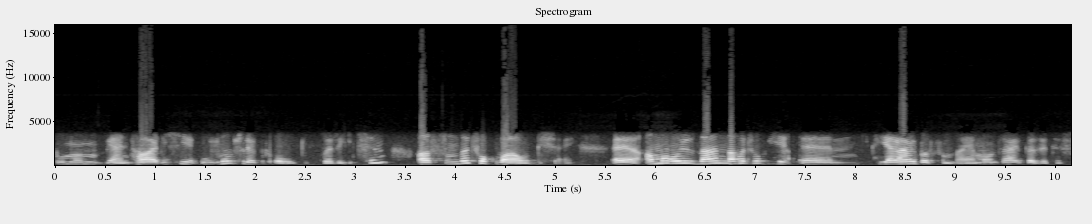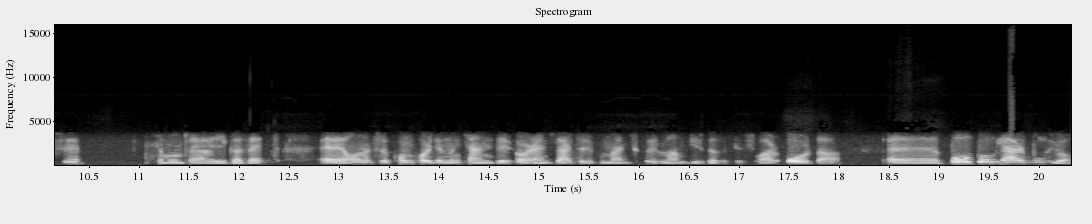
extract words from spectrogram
bunun yani tarihi uzun süredir oldukları için aslında çok wow bir şey. E, ama o yüzden daha çok e, yerel basında yani Montreal gazetesi, işte Montreal Gazet, ee, ondan sonra Concordia'nın kendi öğrenciler tarafından çıkarılan bir gazetesi var. Orada e, bol bol yer buluyor.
